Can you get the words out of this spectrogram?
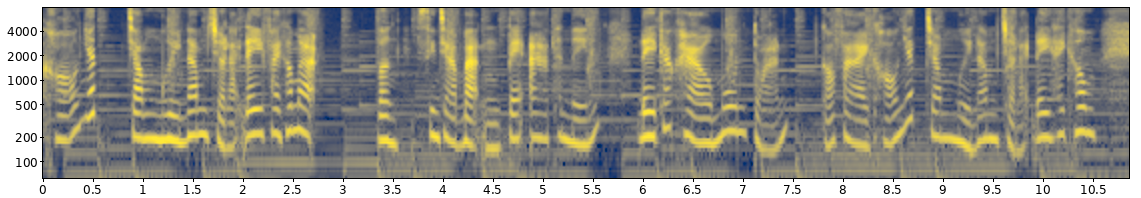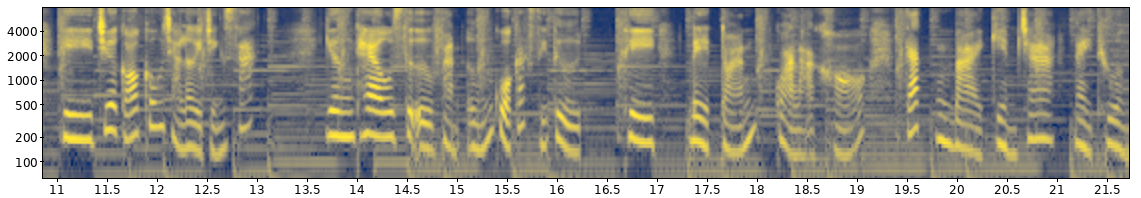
khó nhất trong 10 năm trở lại đây phải không ạ? Vâng, xin chào bạn PA thân mến. Đề các hào môn toán có phải khó nhất trong 10 năm trở lại đây hay không thì chưa có câu trả lời chính xác. Nhưng theo sự phản ứng của các sĩ tử thì đề toán quả là khó các bài kiểm tra ngày thường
